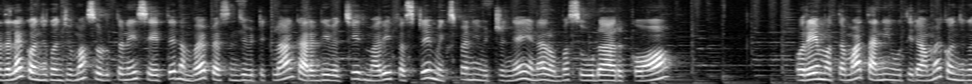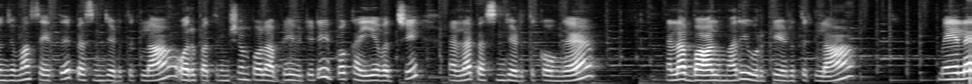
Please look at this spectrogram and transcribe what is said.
அதில் கொஞ்சம் கொஞ்சமாக சுடு சேர்த்து நம்ம பிசைஞ்சு விட்டுக்கலாம். கரண்டி வச்சு இது மாதிரி ஃபஸ்ட்டு மிக்ஸ் பண்ணி விட்டுருங்க. ஏன்னா ரொம்ப சூடாக இருக்கும். ஒரே மொத்தமாக தண்ணி ஊற்றிடாமல் கொஞ்சம் கொஞ்சமாக சேர்த்து பிசைஞ்சு எடுத்துக்கலாம். ஒரு பத்து நிமிஷம் போல் அப்படியே விட்டுட்டு இப்போ கையை வச்சு நல்லா பிசைஞ்சு எடுத்துக்கோங்க. நல்லா பால் மாதிரி உருட்டி எடுத்துக்கலாம். மேலே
